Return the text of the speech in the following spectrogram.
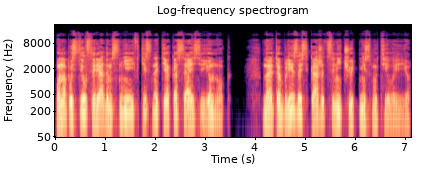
Он опустился рядом с ней, в тесноте касаясь ее ног. Но эта близость, кажется, ничуть не смутила ее.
